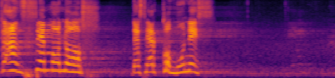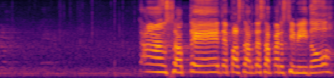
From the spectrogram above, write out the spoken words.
Cansémonos de ser comunes. Cánsate de pasar desapercibido.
